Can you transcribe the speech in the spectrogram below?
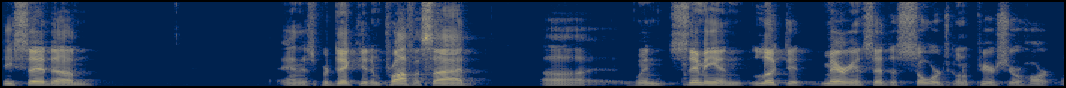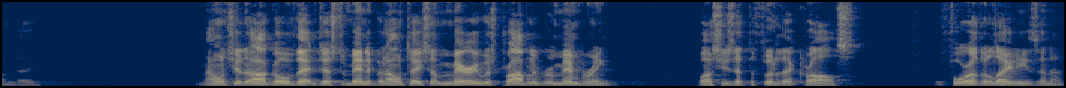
He said, um, and it's predicted and prophesied uh, when Simeon looked at Mary and said, The sword's going to pierce your heart one day. And I want you to, I'll go over that in just a minute, but I want to tell you something. Mary was probably remembering while she's at the foot of that cross with four other ladies and a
